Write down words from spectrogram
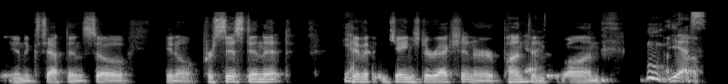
yeah. in acceptance. So you know persist in it yeah. pivot and change direction or punt yeah. and move on. yes.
